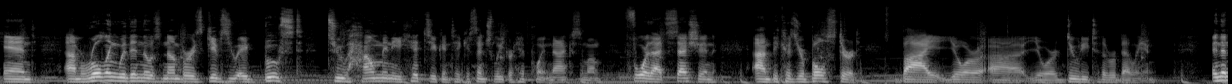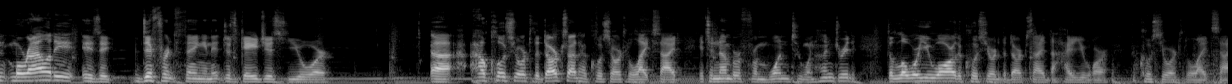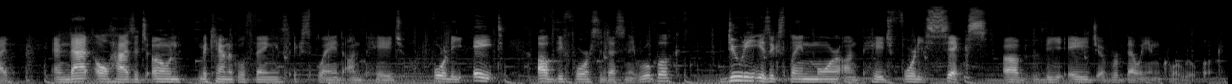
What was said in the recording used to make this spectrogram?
And um, rolling within those numbers gives you a boost to how many hits you can take, essentially your hit point maximum for that session, um, because you're bolstered by your uh, your duty to the rebellion. And then morality is a different thing, and it just gauges your uh, how close you are to the dark side, how close you are to the light side. It's a number from 1 to 100. The lower you are, the closer you are to the dark side. The higher you are, the closer you are to the light side. And that all has its own mechanical things explained on page 48 of the Force and Destiny rulebook. Duty is explained more on page 46 of the Age of Rebellion core rulebook.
